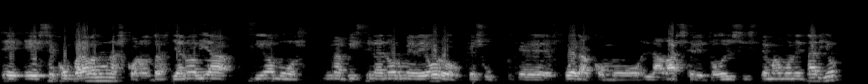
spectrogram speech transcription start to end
eh, eh, se comparaban unas con otras. Ya no había, digamos, una piscina enorme de oro que, fuera como la base de todo el sistema monetario,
